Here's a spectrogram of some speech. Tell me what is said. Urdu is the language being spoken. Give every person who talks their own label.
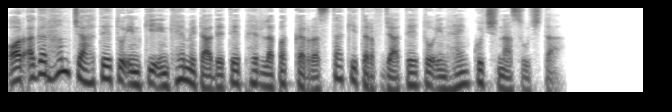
Speaker 1: اور اگر ہم چاہتے تو ان کی انکھیں مٹا دیتے، پھر لپک کر رستہ کی طرف جاتے تو انہیں کچھ نہ سوچتا۔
